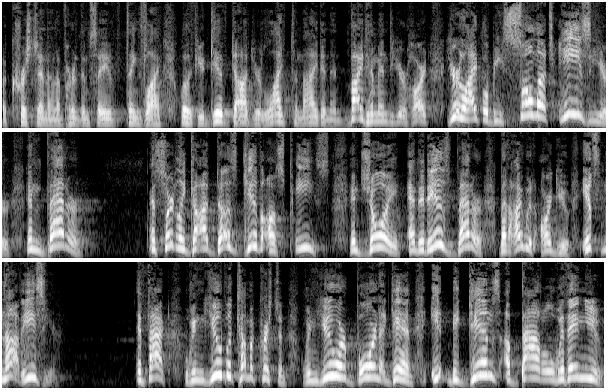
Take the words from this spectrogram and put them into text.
a Christian, and I've heard them say things like, Well, if you give God your life tonight and invite Him into your heart, your life will be so much easier and better. And certainly God does give us peace and joy, and it is better, but I would argue it's not easier. In fact, when you become a Christian, when you are born again, it begins a battle within you.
